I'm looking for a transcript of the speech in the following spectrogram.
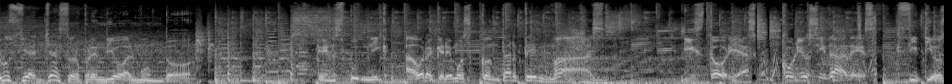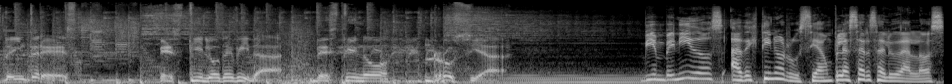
Rusia ya sorprendió al mundo. En Sputnik ahora queremos contarte más. Historias, curiosidades, sitios de interés, estilo de vida, destino Rusia. Bienvenidos a Destino Rusia, un placer saludarlos.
